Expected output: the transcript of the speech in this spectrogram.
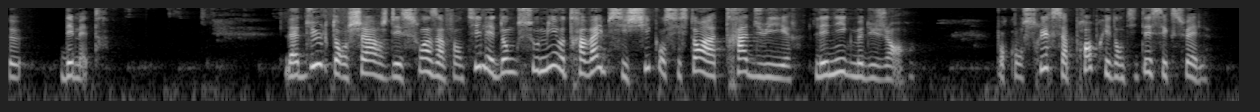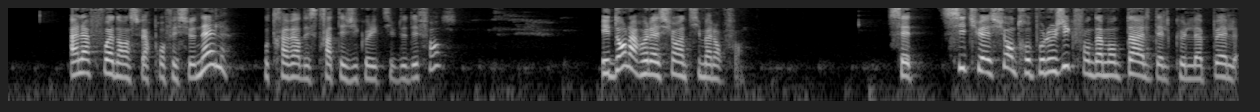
de d'émettre. L'adulte en charge des soins infantiles est donc soumis au travail psychique consistant à traduire l'énigme du genre pour construire sa propre identité sexuelle, à la fois dans la sphère professionnelle, au travers des stratégies collectives de défense, et dans la relation intime à l'enfant. Cette situation anthropologique fondamentale telle que l'appelle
